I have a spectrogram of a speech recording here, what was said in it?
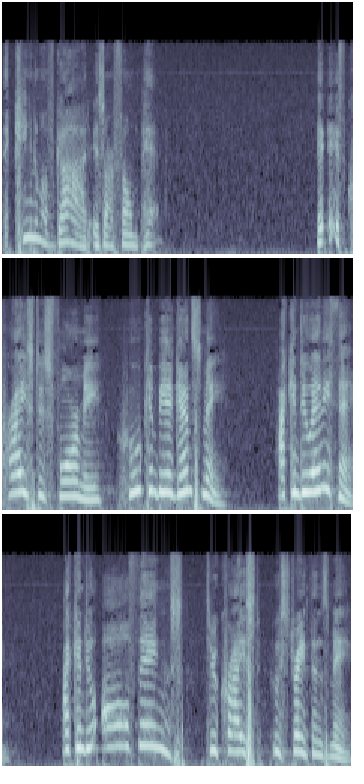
The kingdom of God is our foam pit. If Christ is for me, who can be against me? I can do anything. I can do all things through Christ who strengthens me.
